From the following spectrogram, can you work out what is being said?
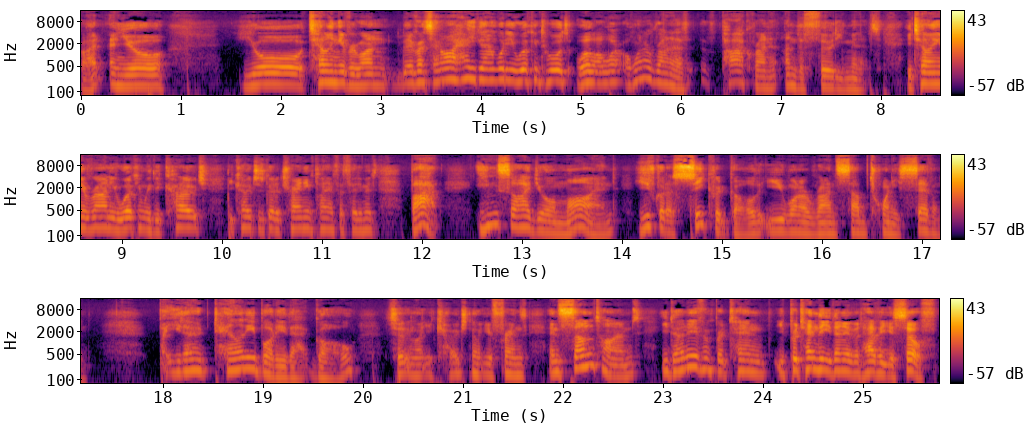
right? And you're you're telling everyone, everyone's saying, "Oh, how are you going? What are you working towards?" Well, I want, to run a park run in under thirty minutes. You're telling everyone you're working with your coach. Your coach has got a training plan for thirty minutes, but inside your mind, you've got a secret goal that you want to run sub twenty-seven. But you don't tell anybody that goal, certainly not your coach, not your friends. And sometimes you don't even pretend, you pretend that you don't even have it yourself.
